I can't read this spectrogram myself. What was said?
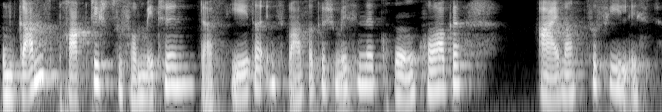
Um ganz praktisch zu vermitteln, dass jeder ins Wasser geschmissene Kronkorke einer zu viel ist.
